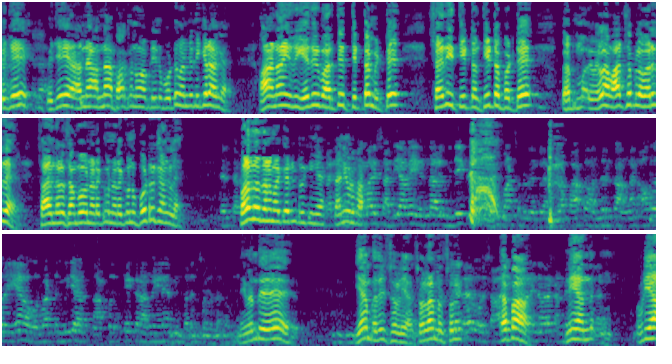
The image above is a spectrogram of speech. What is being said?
விஜய் விஜய் அண்ணா அண்ணா பார்க்கணும் அப்படின்னு போட்டு வந்து நிக்கிறாங்க. ஆனா இது எதிர்பார்த்து திட்டமிட்டு சதி திட்டம் தீட்டப்பட்டு எல்லாம் வாட்ஸ்அப்ல வருது. சாயந்தரம் சம்பவம் நடக்கும் நடக்கும்னு போட்டிருக்காங்களே. சரி சார் குழந்தைத்தனமா கேட்டுட்டு இருக்கீங்க தண்ணி விடுப்பா நீ வந்து ஏன் பதில் சொல்லியா? சொல்லாம சொல்லி ஏப்பா நீ அந்த அப்படியா?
